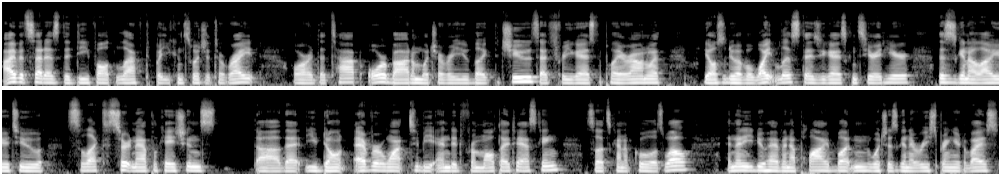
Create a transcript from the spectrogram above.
I have it set as the default left, but you can switch it to right or the top or bottom, whichever you'd like to choose. That's for you guys to play around with. You also do have a whitelist, as you guys can see right here. This is going to allow you to select certain applications uh, that you don't ever want to be ended from multitasking, so that's kind of cool as well. And then you do have an apply button, which is going to respring your device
